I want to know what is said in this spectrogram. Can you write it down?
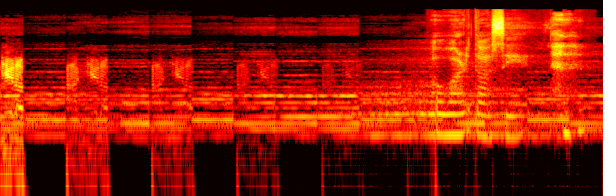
get up.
